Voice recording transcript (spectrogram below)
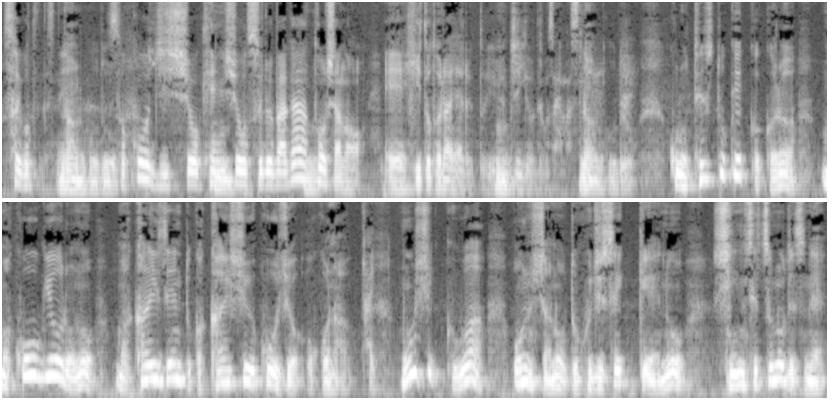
そういうことですね。なるほどそこを実証、検証する場が、当社の、えーヒートトライアルという事業でございますね。なるほど。このテスト結果から、まあ、工業炉の、まあ、改善とか改修工事を行う。はいもしくは、御社の独自設計の新設のですね、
